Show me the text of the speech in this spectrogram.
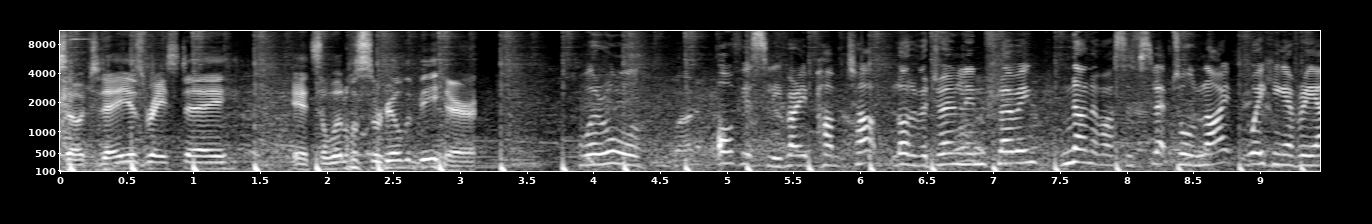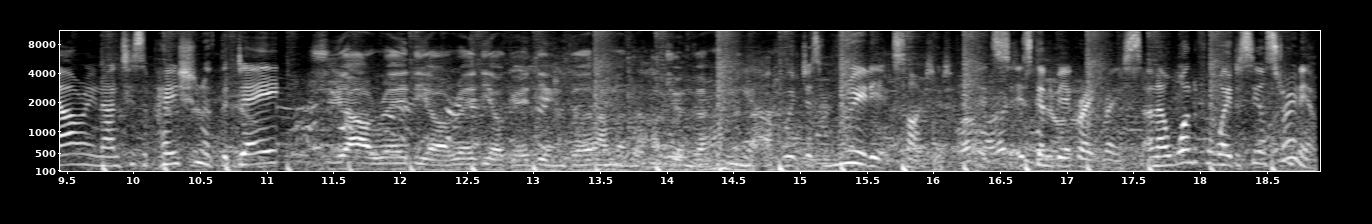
So today is race day it's a little surreal to be here. We're all obviously very pumped up, a lot of adrenaline flowing. None of us have slept all night, waking every hour in anticipation of the day. We're just really excited. It's, it's going to be a great race and a wonderful way to see Australia.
